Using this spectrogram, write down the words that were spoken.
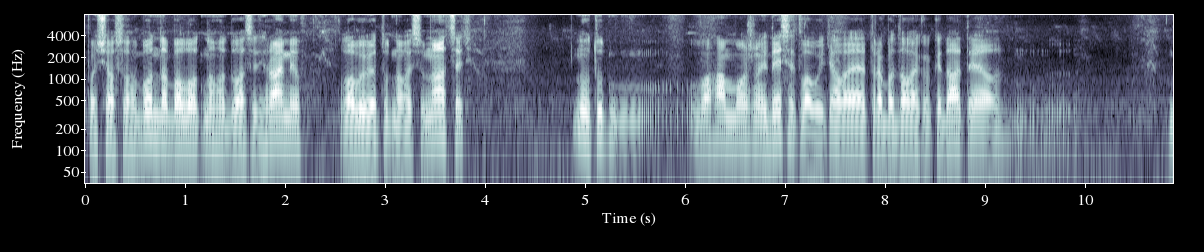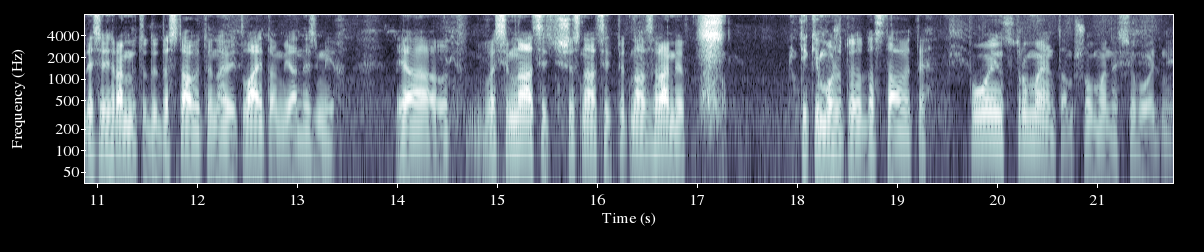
Почав з вагабонда болотного 20 грамів, ловив я тут на 18. Ну, тут м, вага можна і 10 ловити, але треба далеко кидати, а 10 грамів туди доставити навіть лайтом я не зміг. Я от 18, 16, 15 грамів тільки можу туди доставити. По інструментам, що в мене сьогодні,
